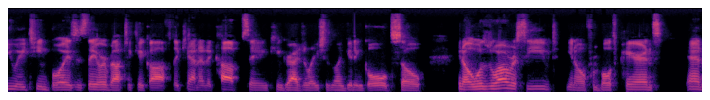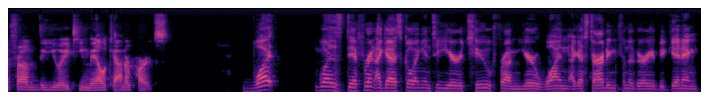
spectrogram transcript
U18 boys as they were about to kick off the Canada Cup saying congratulations on getting gold. So, you know, it was well received, you know, from both parents and from the U18 male counterparts. What was different, I guess, going into year two from year one, I guess, starting from the very beginning?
